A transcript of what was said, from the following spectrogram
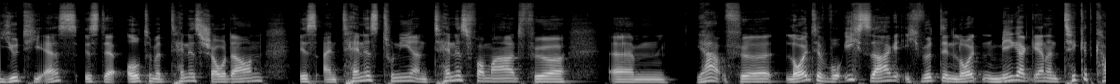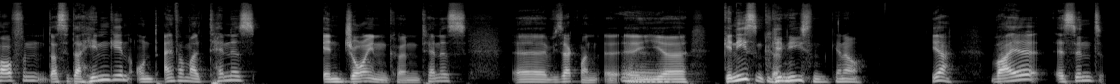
UTS ist der Ultimate Tennis Showdown, ist ein Tennisturnier, ein Tennisformat für ähm, ja, für Leute, wo ich sage, ich würde den Leuten mega gerne ein Ticket kaufen, dass sie da hingehen und einfach mal Tennis enjoyen können. Tennis, äh, wie sagt man, äh, äh, hier genießen können. Genießen, genau. Ja, weil es sind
